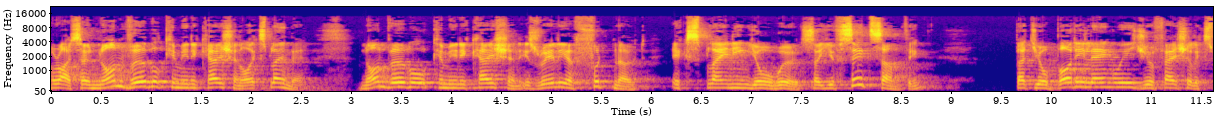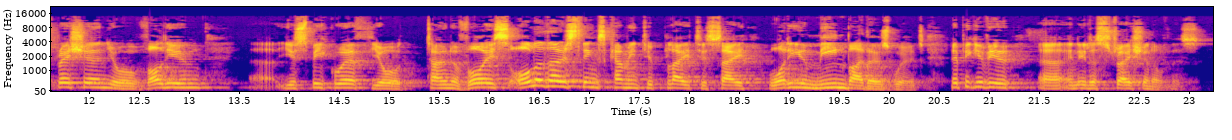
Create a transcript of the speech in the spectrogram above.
All right, so non-verbal communication, I'll explain that. Non-verbal communication is really a footnote explaining your words. So you've said something, but your body language, your facial expression, your volume, uh, you speak with, your tone of voice, all of those things come into play to say, what do you mean by those words? Let me give you uh, an illustration of this.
